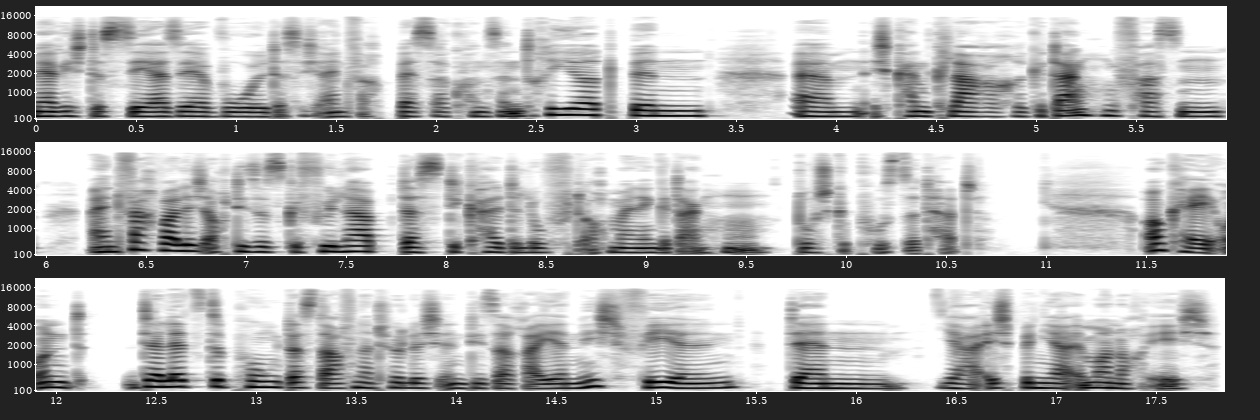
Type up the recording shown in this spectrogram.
merke ich das sehr, sehr wohl, dass ich einfach besser konzentriert bin. Ähm, ich kann klarere Gedanken fassen. Einfach weil ich auch dieses Gefühl habe, dass die kalte Luft auch meine Gedanken durchgepustet hat. Okay, und der letzte Punkt, das darf natürlich in dieser Reihe nicht fehlen, denn ja, ich bin ja immer noch ich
